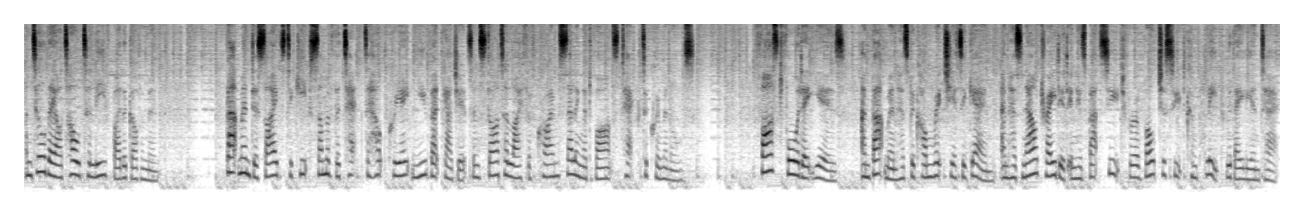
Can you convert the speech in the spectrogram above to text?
until they are told to leave by the government. Batman decides to keep some of the tech to help create new Bat gadgets and start a life of crime selling advanced tech to criminals. Fast forward eight years, and Batman has become rich yet again and has now traded in his bat suit for a vulture suit complete with alien tech.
